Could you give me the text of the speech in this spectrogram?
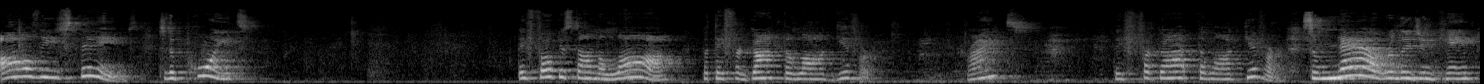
All these things to the point they focused on the law, but they forgot the lawgiver. Right? They forgot the lawgiver. So now religion came,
